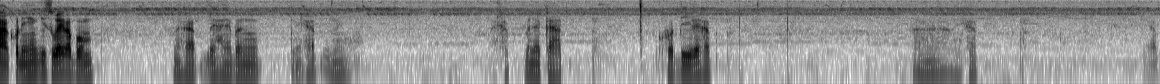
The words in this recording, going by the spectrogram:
มากกว่านี้แห้งที่สวยครับผม นะครับ ได้ให้เบิงนี่ครับนี่นะครับบรรยากาศโคตรดีเลยครับอ่านี่ครับนี่ครับ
